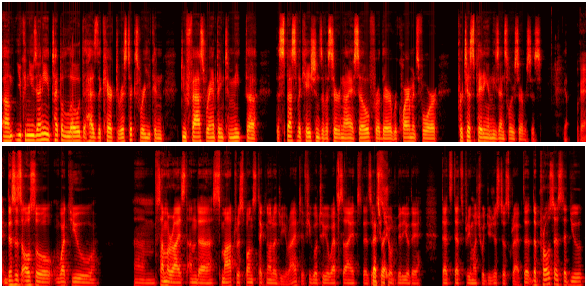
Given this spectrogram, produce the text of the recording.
um, you can use any type of load that has the characteristics where you can do fast ramping to meet the the specifications of a certain ISO for their requirements for participating in these ancillary services. Yeah. Okay, and this is also what you um, summarized under smart response technology, right? If you go to your website, there's a that's right. short video there. That's that's pretty much what you just described. The the process that you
